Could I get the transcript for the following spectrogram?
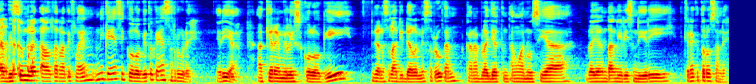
Habis itu melihat alternatif lain, ini kayaknya psikologi itu kayaknya seru deh. Jadi ya, akhirnya milih psikologi, dan setelah di dalamnya seru kan, karena belajar tentang manusia, belajar tentang diri sendiri, akhirnya keterusan deh,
